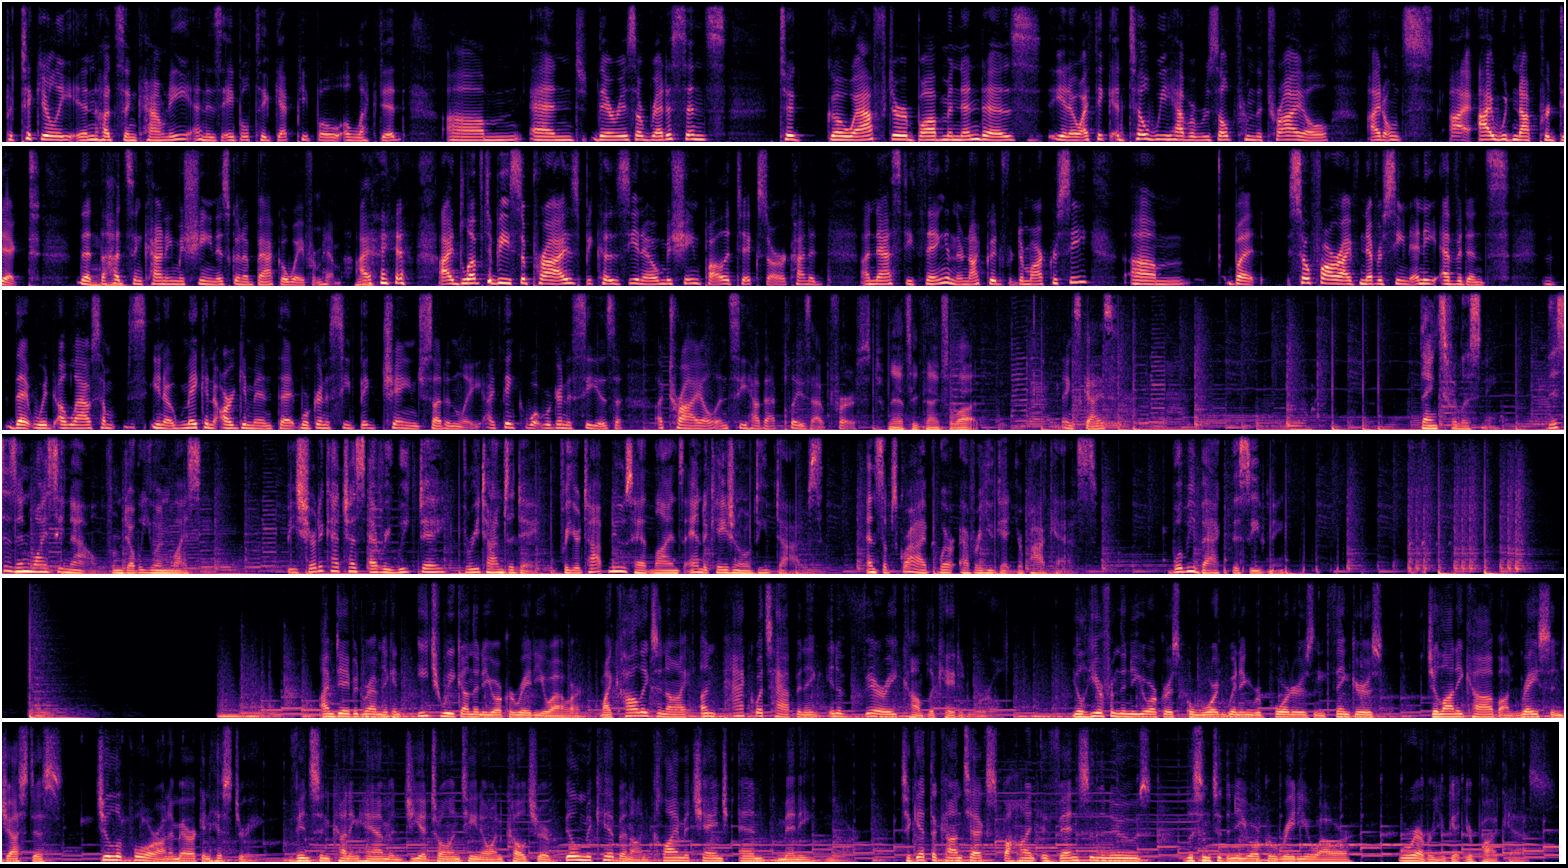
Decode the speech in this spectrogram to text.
particularly in Hudson County, and is able to get people elected. Um, and there is a reticence to go after Bob Menendez. You know, I think until we have a result from the trial, I don't, I, I would not predict that mm-hmm. the Hudson County machine is going to back away from him. Mm. I, I'd love to be surprised because, you know, machine politics are kind of a nasty thing and they're not good for democracy. Um, but so far, I've never seen any evidence that would allow some, you know, make an argument that we're going to see big change suddenly. I think what we're going to see is a, a trial and see how that plays out first. Nancy, thanks a lot. Thanks, guys. Thanks for listening. This is NYC Now from WNYC. Be sure to catch us every weekday, three times a day, for your top news headlines and occasional deep dives. And subscribe wherever you get your podcasts. We'll be back this evening. I'm David Remnick, and each week on the New Yorker Radio Hour, my colleagues and I unpack what's happening in a very complicated world. You'll hear from the New Yorker's award winning reporters and thinkers Jelani Cobb on race and justice, Jill Lepore on American history, Vinson Cunningham and Jia Tolentino on culture, Bill McKibben on climate change, and many more. To get the context behind events in the news, listen to the New Yorker Radio Hour wherever you get your podcasts.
